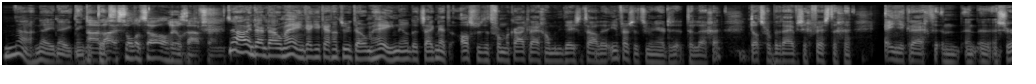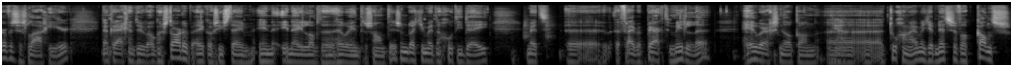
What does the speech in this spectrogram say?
Nou, nee, nee. Ik denk nou, dat dat... Solid zou al heel gaaf zijn. Nou, en daar, daaromheen. Kijk, je krijgt natuurlijk daaromheen. Dat zei ik net. Als we het voor elkaar krijgen om die decentrale infrastructuur neer te, te leggen. Dat soort bedrijven zich vestigen. En je krijgt een, een, een serviceslaag hier. Dan krijg je natuurlijk ook een start-up ecosysteem in, in Nederland. Wat heel interessant is. Omdat je met een goed idee. Met uh, vrij beperkte middelen. Heel erg snel kan uh, ja. toegang hebben. Want je hebt net zoveel kans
